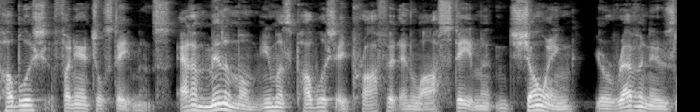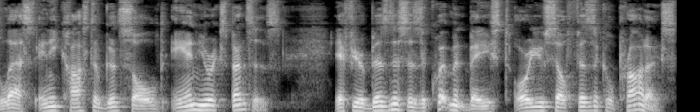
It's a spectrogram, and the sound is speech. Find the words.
publish financial statements. At a minimum, you must publish a profit and loss statement showing your revenues less any cost of goods sold and your expenses. If your business is equipment based or you sell physical products,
